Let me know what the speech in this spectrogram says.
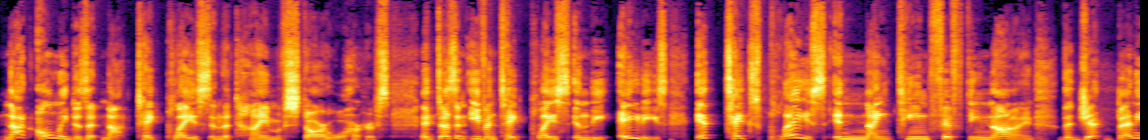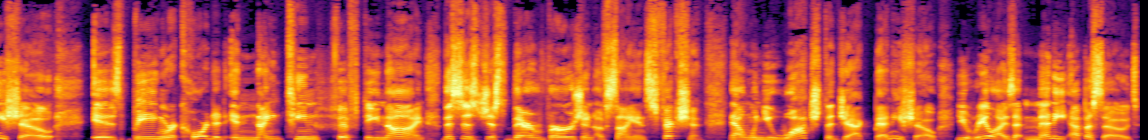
not only does it not take place in the time of Star Wars, it doesn't even take place in the 80s. It takes place in 1959. The Jet Benny show is being recorded in 1959. This is just their version of science fiction. Now, when you watch the Jack Benny show, you realize that many episodes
